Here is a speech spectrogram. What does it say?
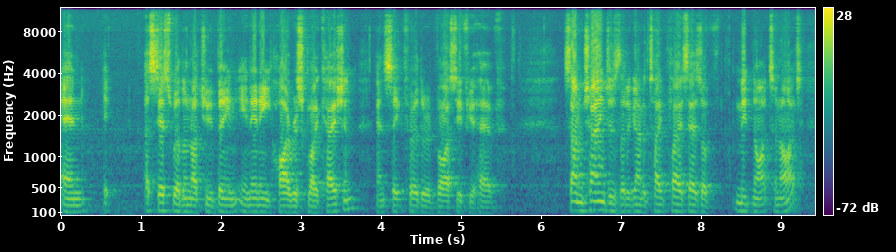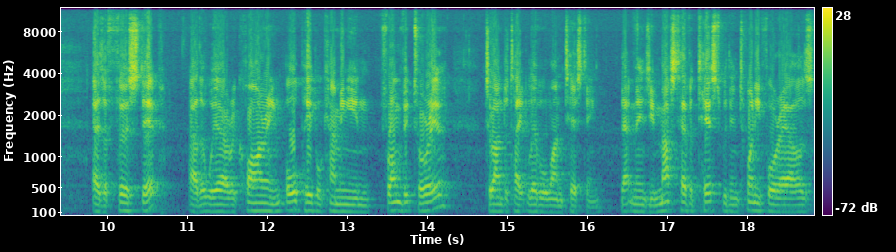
and assess whether or not you've been in any high risk location and seek further advice if you have. Some changes that are going to take place as of midnight tonight, as a first step, are that we are requiring all people coming in from Victoria to undertake level one testing. That means you must have a test within 24 hours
